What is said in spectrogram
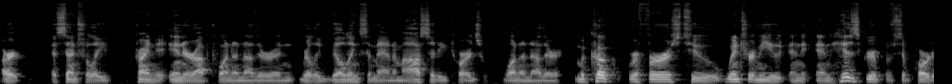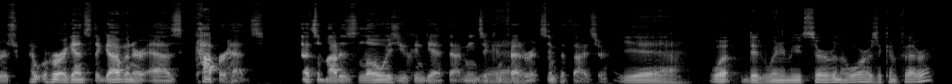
are essentially trying to interrupt one another and really building some animosity towards one another. McCook refers to Wintermute and, and his group of supporters who are against the governor as copperheads that's about as low as you can get. That means a Confederate sympathizer. Yeah. What did Wintermute serve in the war as a Confederate?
